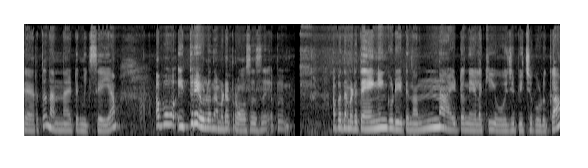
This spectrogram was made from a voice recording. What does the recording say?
ചേർത്ത് നന്നായിട്ട് മിക്സ് ചെയ്യാം. അപ്പോൾ ഇത്രയേ ഉള്ളൂ നമ്മുടെ പ്രോസസ്സ് അപ്പം അപ്പോൾ നമ്മുടെ തേങ്ങയും കൂടി ഇട്ട് നന്നായിട്ടൊന്ന് ഇളക്കി യോജിപ്പിച്ച് കൊടുക്കാം.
